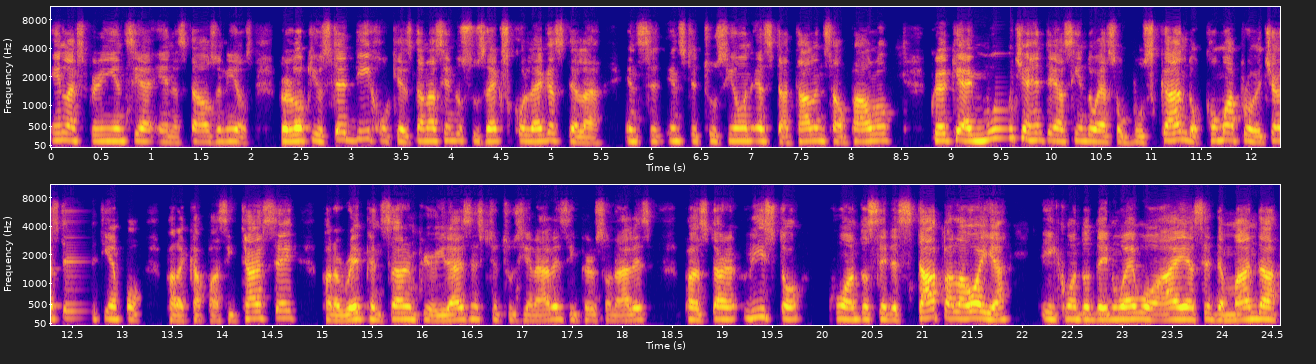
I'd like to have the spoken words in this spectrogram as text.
en la experiencia en Estados Unidos. Pero lo que usted dijo que están haciendo sus ex colegas de la institución estatal en Sao Paulo, creo que hay mucha gente haciendo eso, buscando cómo aprovechar este tiempo para capacitarse, para repensar en prioridades institucionales y personales, para estar listo cuando se destapa la olla y cuando de nuevo hay esa demanda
